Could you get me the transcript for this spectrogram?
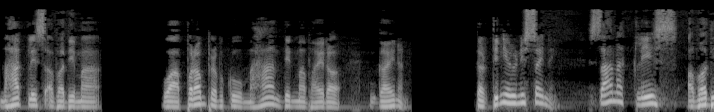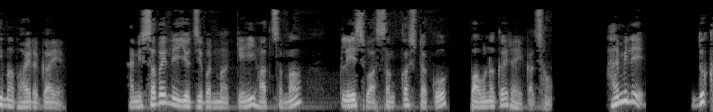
महाक्लेश अवधिमा वा परमप्रभुको महान दिनमा भएर गएनन्। तर तिनीहरू निश्चय नै साना क्लेश अवधिमा भएर गए। हामी सबैले यो जीवनमा केही हदसम्म क्लेश वा संकष्टको पाउन गइरहेका छौं। हामीले दुःख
